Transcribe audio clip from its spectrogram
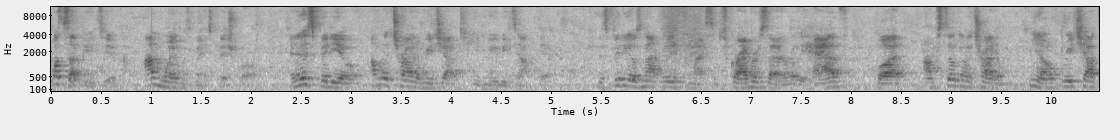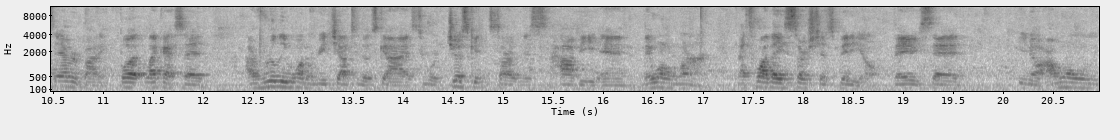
What's up YouTube? I'm Wayne with Wayne's Fish World. In this video, I'm going to try to reach out to you newbies out there. This video is not really for my subscribers that I really have, but I'm still going to try to, you know, reach out to everybody. But like I said, I really want to reach out to those guys who are just getting started in this hobby and they want to learn. That's why they searched this video. They said, you know, I want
